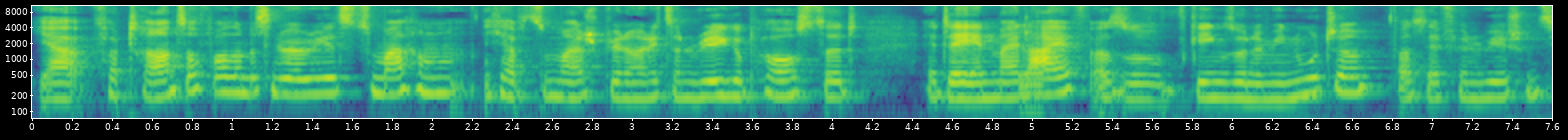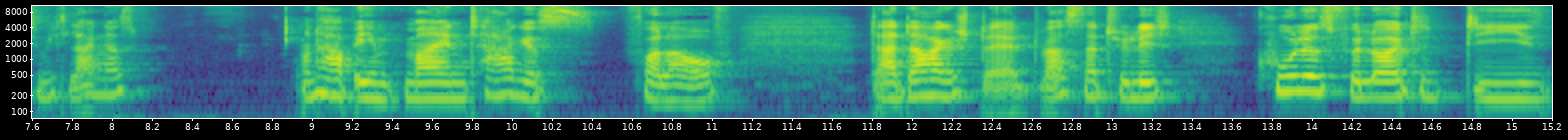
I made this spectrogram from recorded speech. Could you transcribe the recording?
ja, Vertrauensaufbau so ein bisschen über Reels zu machen. Ich habe zum Beispiel neulich so ein Reel gepostet, A Day in My Life, also gegen so eine Minute, was ja für ein Reel schon ziemlich lang ist und habe eben meinen Tagesverlauf da dargestellt, was natürlich cool ist für Leute, die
